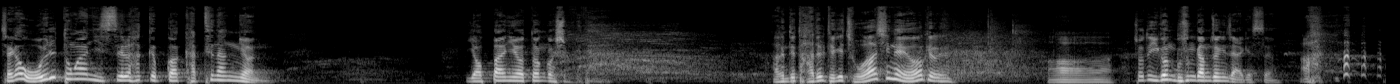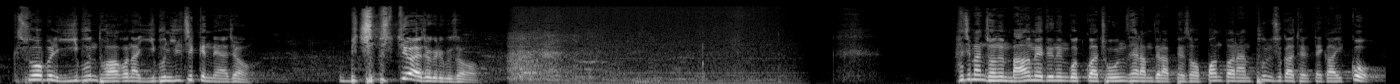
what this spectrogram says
제가 5일 동안 있을 학급과 같은 학년 옆반이었던 것입니다. 아 근데 다들 되게 좋아하시네요. 결- 아 저도 이건 무슨 감정인지 알겠어요. 수업을 2분 더 하거나 2분 일찍 끝내야죠. 미친 듯이 뛰어야죠, 그리고서. 하지만 저는 마음에 드는 곳과 좋은 사람들 앞에서 뻔뻔한 푼수가 될 때가 있고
